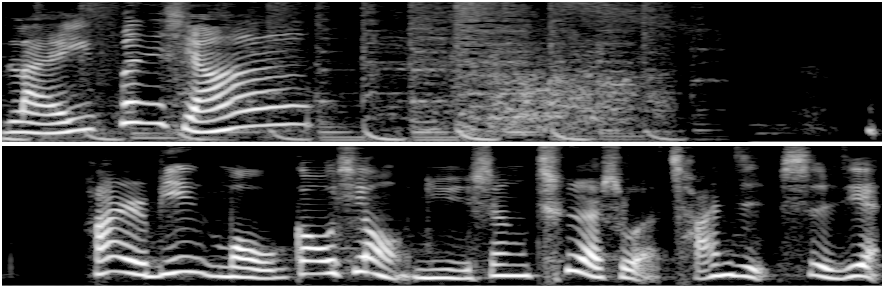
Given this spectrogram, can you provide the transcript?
来分享。哈尔滨某高校女生厕所产子事件，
